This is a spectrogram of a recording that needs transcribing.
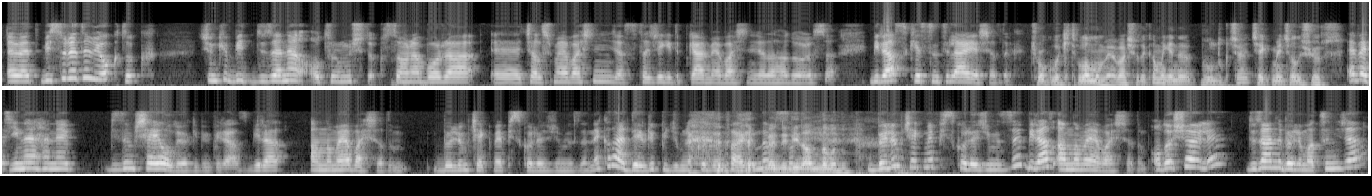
Evet bir süredir yoktuk. Çünkü bir düzene oturmuştuk. Sonra Bora e, çalışmaya başlayınca, staja gidip gelmeye başlayınca daha doğrusu biraz kesintiler yaşadık. Çok vakit bulamamaya başladık ama gene buldukça çekmeye çalışıyoruz. Evet yine hani bizim şey oluyor gibi biraz. Biraz anlamaya başladım bölüm çekme psikolojimizi. Ne kadar devrik bir cümle kurduğum farkında ben mısın? dediğini anlamadım. Bölüm çekme psikolojimizi biraz anlamaya başladım. O da şöyle, düzenli bölüm atınca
